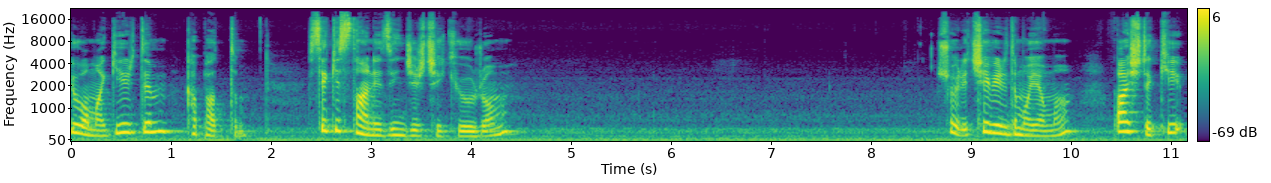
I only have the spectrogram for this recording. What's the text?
yuvama girdim kapattım 8 tane zincir çekiyorum Şöyle çevirdim oyamı. Baştaki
